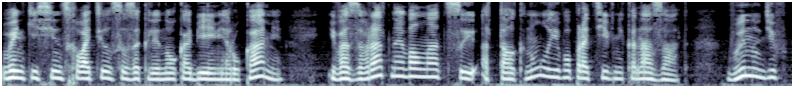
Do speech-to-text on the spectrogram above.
Венкисин схватился за клинок обеими руками, и возвратная волна Ци оттолкнула его противника назад, вынудив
